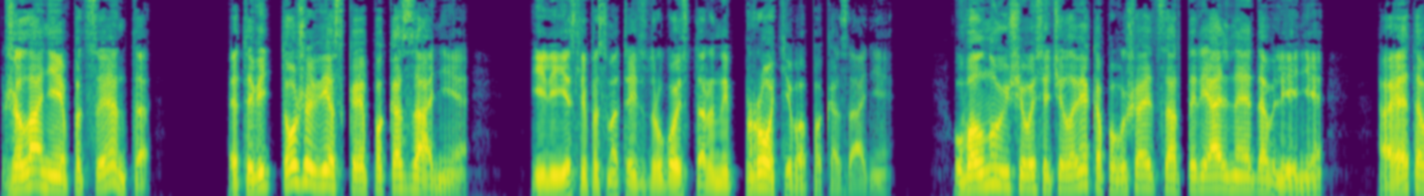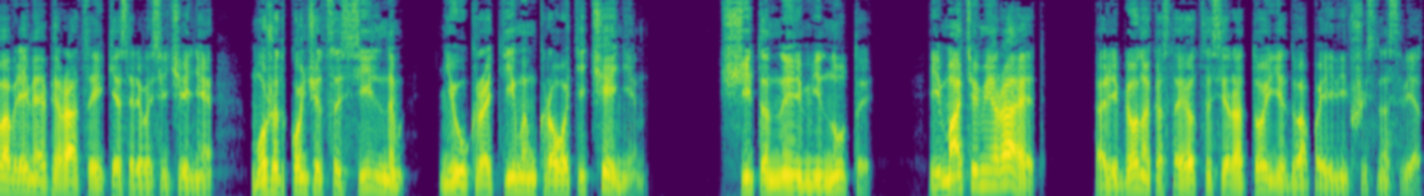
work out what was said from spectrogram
Желание пациента — это ведь тоже веское показание, или, если посмотреть с другой стороны, противопоказание. У волнующегося человека повышается артериальное давление, а это во время операции кесарево сечения может кончиться сильным, неукротимым кровотечением. Считанные минуты, и мать умирает, а ребенок остается сиротой, едва появившись на свет.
